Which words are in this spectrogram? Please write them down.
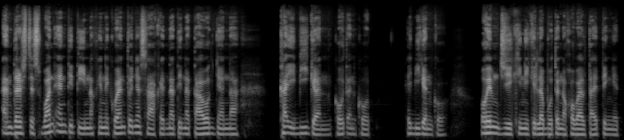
And there's this one entity na kinikwento niya sa akin na tinatawag niya na kaibigan, quote unquote, kaibigan ko. OMG, kinikilabutan ako while typing it.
